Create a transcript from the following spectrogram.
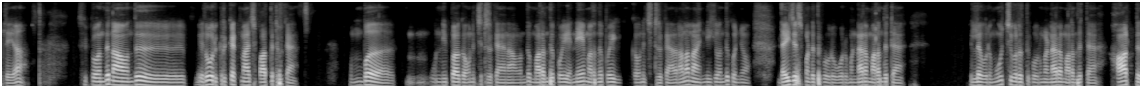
இல்லையா? இப்போ வந்து நான் வந்து ஏதோ ஒரு கிரிக்கெட் மேட்ச் பார்த்துட்டு இருக்கேன். ரொம்ப உன்னிப்பாக கவனிச்சுட்டு இருக்கேன். நான் வந்து மறந்து போய் என்னையே மறந்து போய் கவனிச்சுட்டு இருக்கேன். அதனால நான் இன்னைக்கு வந்து கொஞ்சம் டைஜஸ்ட் பண்ணுறதுக்கு ஒரு ஒரு மணி நேரம் மறந்துட்டேன். இல்லை ஒரு மூச்சு வரத்துக்கு ஒரு மணி நேரம் மறந்துட்டேன். ஹார்ட்டு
